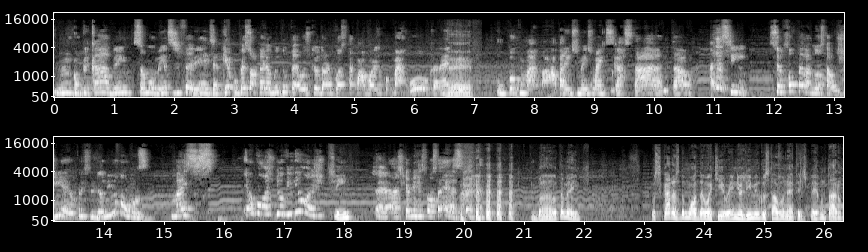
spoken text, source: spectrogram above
Hum, complicado, hein? São momentos diferentes. É porque o pessoal pega muito no pé hoje, porque o Eduardo Costa tá com a voz um pouco mais rouca, né? É, Um pouco mais, aparentemente mais desgastado e tal. Mas assim, se eu for pela nostalgia, eu prefiro 2011. Mas eu gosto de ouvir ele hoje. sim. É, acho que a minha resposta é essa. Bom também. Os caras do modão aqui, o Enio Lima e o Gustavo Neto, eles perguntaram:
